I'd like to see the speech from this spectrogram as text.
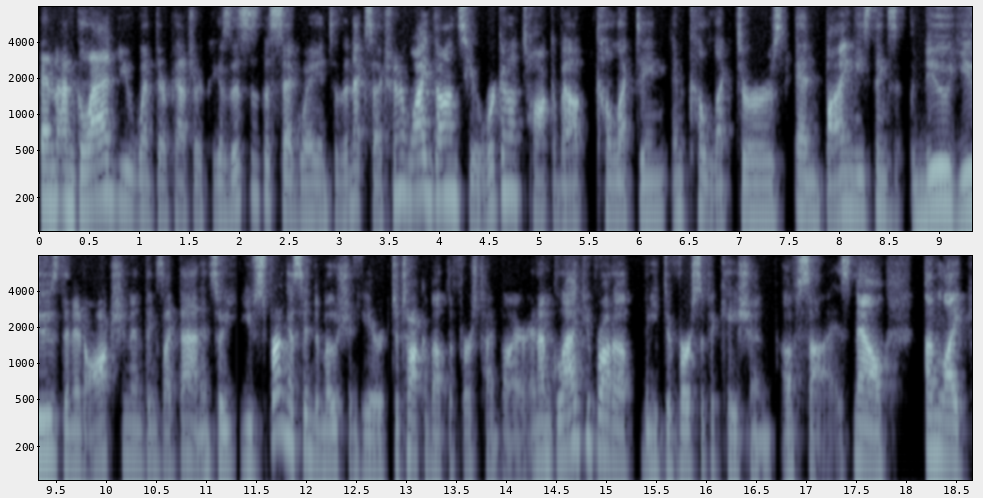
And I'm glad you went there, Patrick, because this is the segue into the next section and why Don's here. We're going to talk about collecting and collectors and buying these things new, used, and at auction and things like that. And so you sprung us into motion here to talk about the first time buyer. And I'm glad you brought up the diversification of size. Now, unlike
